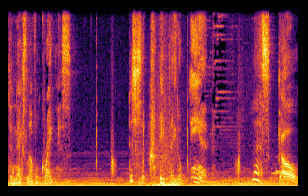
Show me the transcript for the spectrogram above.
to next level greatness. This is a great day to win. Let's go.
